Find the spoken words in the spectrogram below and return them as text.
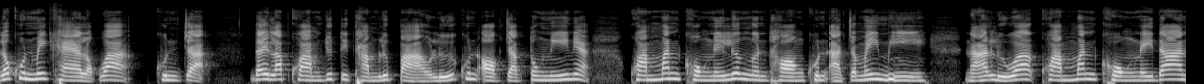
แล้วคุณไม่แคร์หรอกว่าคุณจะ ได้รับความยุติธรรมหรือเปล่า หรือคุณออกจากตรงนี้เนี่ยความมั่นคงในเรื่องเงินทองคุณอาจจะไม่มีนะหรือว่าความมั่นคงในด้าน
